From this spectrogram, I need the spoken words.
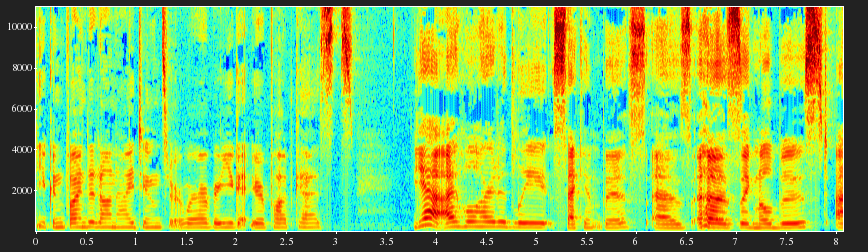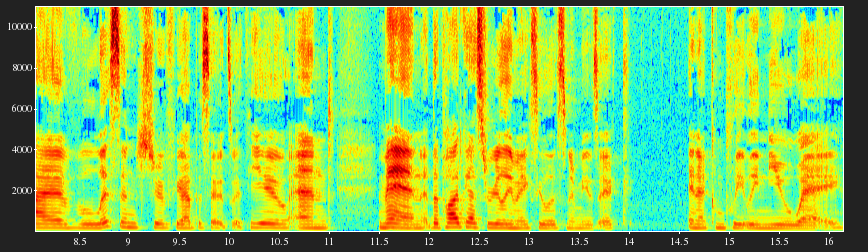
You can find it on iTunes or wherever you get your podcasts. Yeah, I wholeheartedly second this as a signal boost. I've listened to a few episodes with you, and man, the podcast really makes you listen to music in a completely new way.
